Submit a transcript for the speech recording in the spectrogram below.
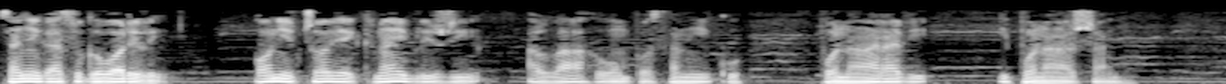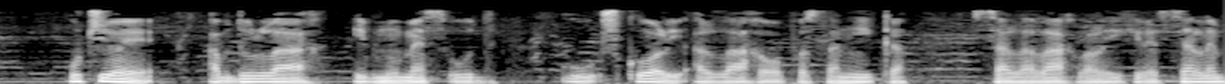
Za njega su govorili, on je čovjek najbliži Allahovom poslaniku po naravi i ponašanju. Učio je Abdullah ibn Mesud u školi Allahov poslanika sallallahu alaihi veselem,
